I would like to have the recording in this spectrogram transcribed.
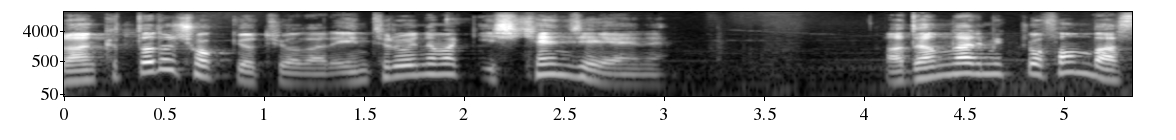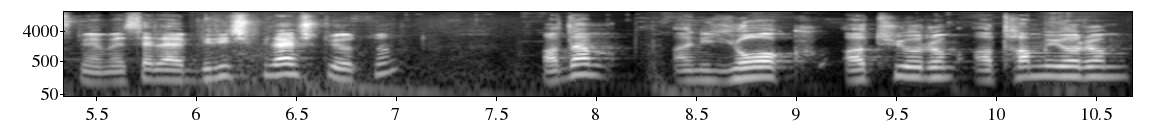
Ranked'da da çok yatıyorlar. Enter oynamak işkence yani. Adamlar mikrofon basmıyor. Mesela bridge flash diyorsun. Adam hani yok atıyorum atamıyorum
